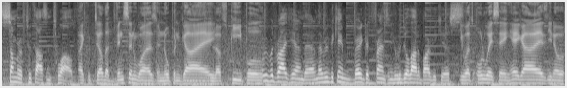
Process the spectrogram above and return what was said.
summer of 2012. I could tell that Vincent was an open guy, loves people. We would ride here and there, and then we became very good friends, and he would do a lot of barbecues. He was always saying, hey guys, you know,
